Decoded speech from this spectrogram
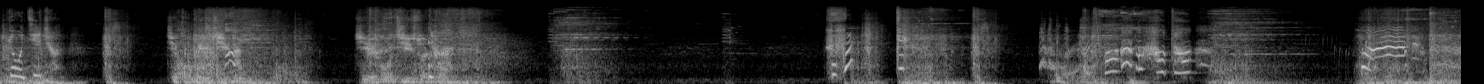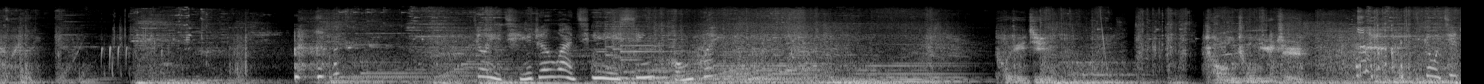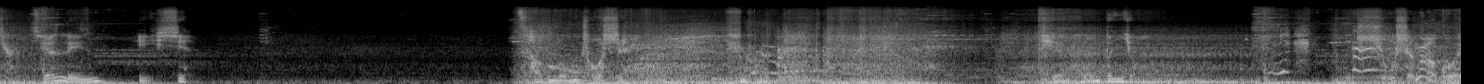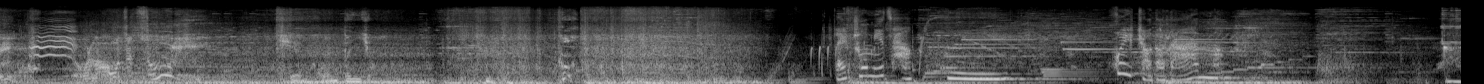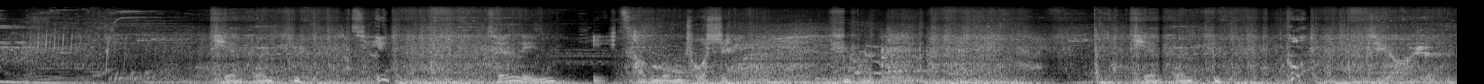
给我记着。狡辩启动，结果计算中。好疼！就以奇珍万千，一心同归。长虫谕旨。给我记着。乾陵已现，苍龙卓世。天魂奔涌，凶神恶鬼，有老子足矣！天魂奔涌，破！来捉迷藏，你会会找到答案吗？天魂起，乾陵已苍龙浊世。天魂破，家人。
